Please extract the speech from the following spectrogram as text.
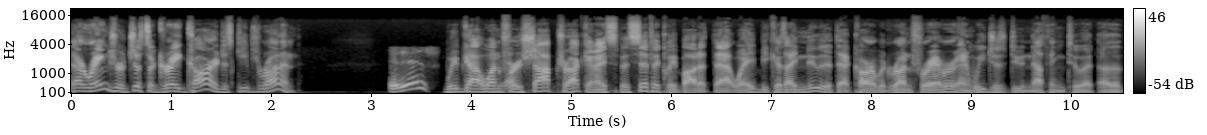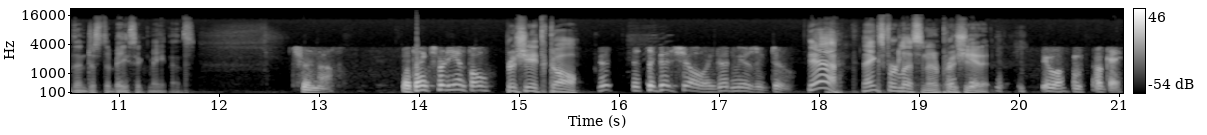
that Ranger is just a great car. It just keeps running. It is. We've got one for a shop truck, and I specifically bought it that way because I knew that that car would run forever, and we just do nothing to it other than just the basic maintenance. Sure enough. Well, thanks for the info. Appreciate the call. Good. It's a good show and good music too. Yeah, thanks for listening. Appreciate it. You're welcome. Okay.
